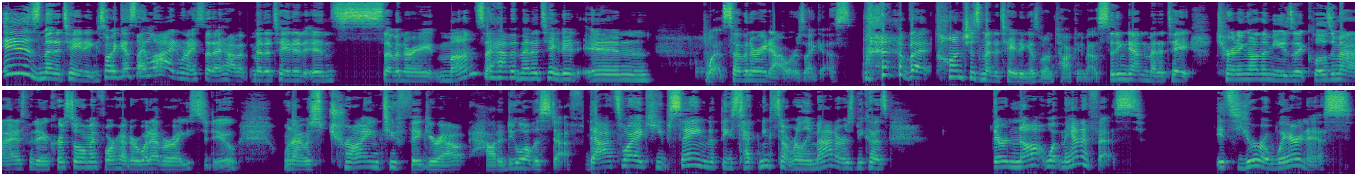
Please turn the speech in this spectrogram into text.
is meditating. So I guess I lied when I said I haven't meditated in seven or eight months. I haven't meditated in what, seven or eight hours, I guess. but conscious meditating is what I'm talking about. Sitting down meditate, turning on the music, closing my eyes, putting a crystal on my forehead or whatever I used to do when I was trying to figure out how to do all this stuff. That's why I keep saying that these techniques don't really matter is because they're not what manifests. It's your awareness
